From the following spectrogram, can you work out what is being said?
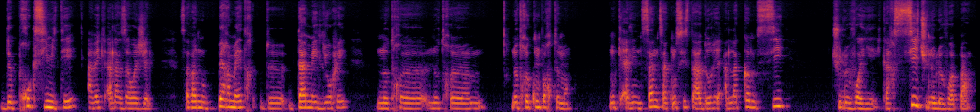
de proximité avec Allah Zawajel. Ça va nous permettre d'améliorer notre, notre, notre comportement. Donc, Al-Insan, ça consiste à adorer Allah comme si tu le voyais. Car si tu ne le vois pas,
